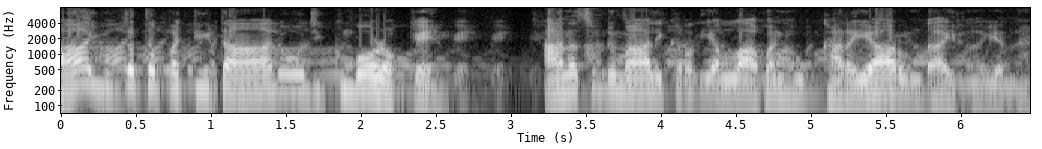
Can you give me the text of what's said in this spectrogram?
ആ യുദ്ധത്തെ പറ്റിയിട്ട് ആലോചിക്കുമ്പോഴൊക്കെ അനസുബിന് മാലിക് റതി അള്ളാഹു കരയാറുണ്ടായിരുന്നു എന്ന്.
